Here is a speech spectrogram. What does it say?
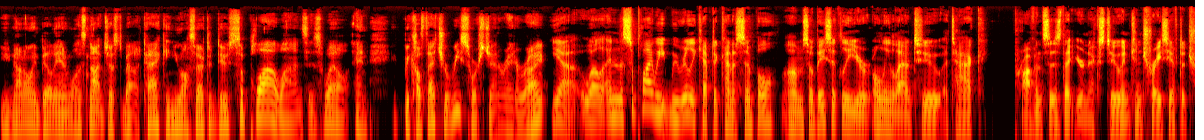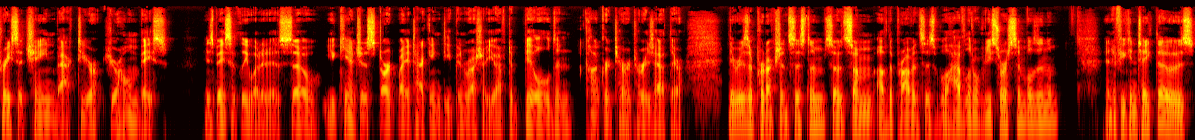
you not only build in, well, it's not just about attacking. You also have to do supply lines as well. And because that's your resource generator, right? Yeah. Well, and the supply, we, we really kept it kind of simple. Um, so basically you're only allowed to attack provinces that you're next to and can trace, you have to trace a chain back to your, your home base is basically what it is. So you can't just start by attacking deep in Russia. You have to build and conquer territories out there. There is a production system. So some of the provinces will have little resource symbols in them. And if you can take those,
